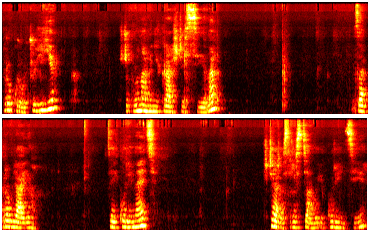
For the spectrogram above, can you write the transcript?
прокручу її щоб вона мені краще сіла. Заправляю цей корінець, ще раз розтягую корінці.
